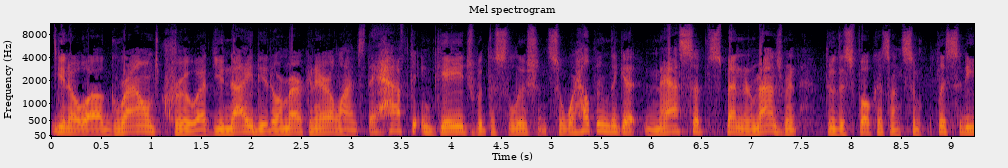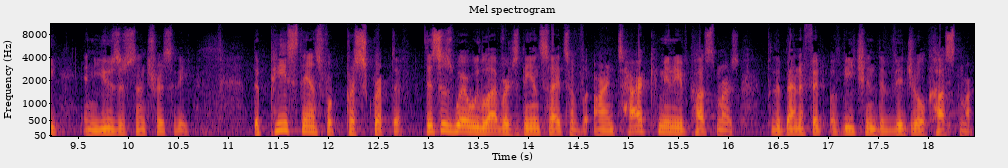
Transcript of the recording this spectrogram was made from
you know, uh, ground crew at United or American Airlines, they have to engage with the solution. So we're helping to get massive spend management through this focus on simplicity and user centricity. The P stands for prescriptive. This is where we leverage the insights of our entire community of customers for the benefit of each individual customer.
